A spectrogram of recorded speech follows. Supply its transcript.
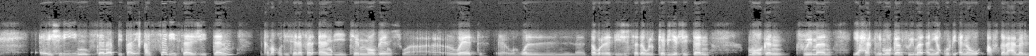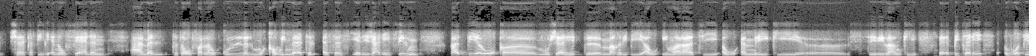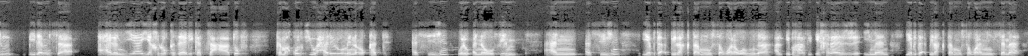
عشرين سنة بطريقة سلسة جدا. كما قلت سلفا أندي تيم روبنز وريد وهو الدور الذي جسده الكبير جدا مورغان فريمان. يحق لمورغان فريمان أن يقول بأنه أفضل عمل شارك فيه لأنه فعلا عمل تتوفر له كل المقومات الأساسية لجعله فيلم قد يروق مشاهد مغربي أو إماراتي أو أمريكي سريلانكي. بالتالي هو فيلم بلمسة عالمية يخلق ذلك التعاطف كما قلت يحرر من عقد السجن. ولو أنه فيلم عن السجن يبدأ بلقطة مصورة وهنا الإبهار في إخراج إيمان يبدأ بلقطة مصورة من السماء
